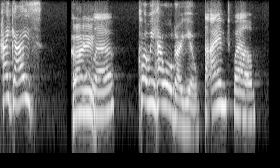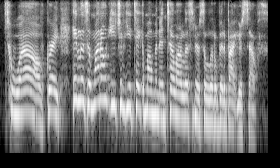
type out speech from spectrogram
Hi, guys. Hi. Hello. Chloe, how old are you? I am 12. 12. Great. Hey, listen, why don't each of you take a moment and tell our listeners a little bit about yourself?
